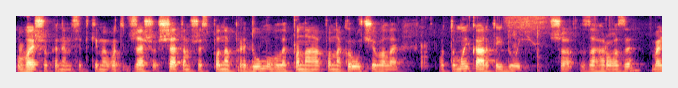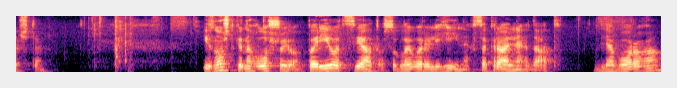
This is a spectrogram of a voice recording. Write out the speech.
вишуканим це такими, от вже ще там щось понапридумували, пона, понакручували. От тому й карти йдуть, що загрози, бачите. І знову ж таки наголошую, період свят, особливо релігійних, сакральних дат для ворога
